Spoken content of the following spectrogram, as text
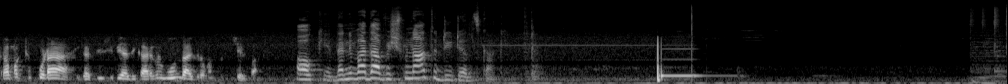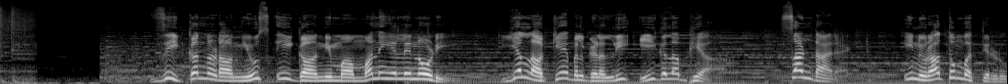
ಕ್ರಮಕ್ಕೆ ಕೂಡ ಈಗ ಸಿಸಿಬಿ ಅಧಿಕಾರಿಗಳು ಮುಂದಾಗಿರುವಂತದ್ದು ಶಿಲ್ಪ. ಓಕೆ ಧನ್ಯವಾದ. ವಿಶ್ವನಾಥ್ ಡೀಟೇಲ್ಸ್ಗಾಗಿ ಜಿ ಕನ್ನಡ ನ್ಯೂಸ್ ಈಗ ನಿಮ್ಮ ಮನೆಯಲ್ಲೇ ನೋಡಿ. ಎಲ್ಲ ಕೇಬಲ್ಗಳಲ್ಲಿ ಈಗ ಲಭ್ಯ. ಸನ್ ಡೈರೆಕ್ಟ್ ಇನ್ನೂರ ತೊಂಬತ್ತೆರಡು.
